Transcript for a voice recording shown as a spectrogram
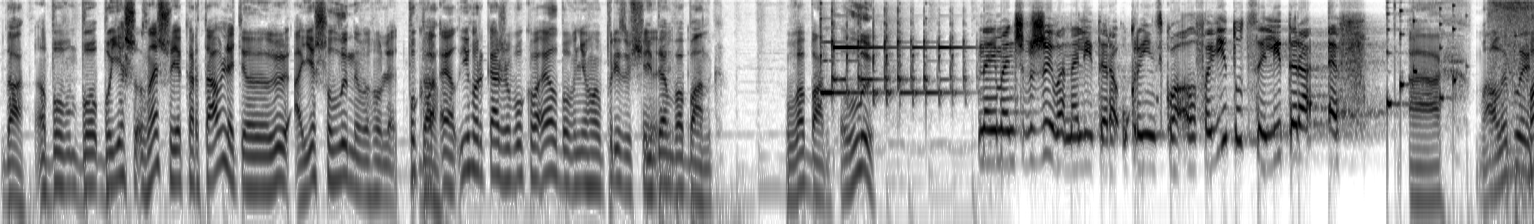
Да. Або бо, бо є що, знаєш, що є картавлять, е, а є що ли не виговлять. Буква Да. Л. Ігор каже буква Л, бо в нього прізвище Ідемо в банк. Вабанк. Л. найменш вживана літера українського алфавіту це літера Ф. Ах, але близько.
